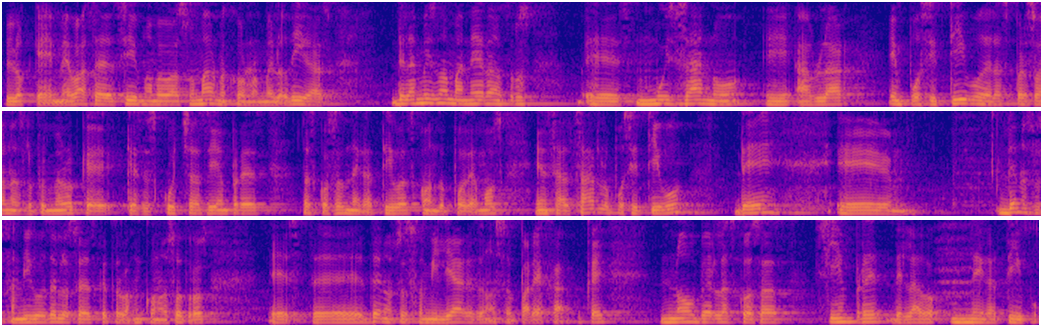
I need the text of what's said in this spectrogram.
lo que me vas a decir no me va a sumar, mejor no me lo digas. De la misma manera, nosotros es muy sano eh, hablar en positivo de las personas. Lo primero que, que, se escucha siempre es las cosas negativas cuando podemos ensalzar lo positivo de de nuestros amigos, de los seres que trabajan con nosotros, este, de nuestros familiares, de nuestra pareja, ¿ok? No ver las cosas siempre del lado negativo,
